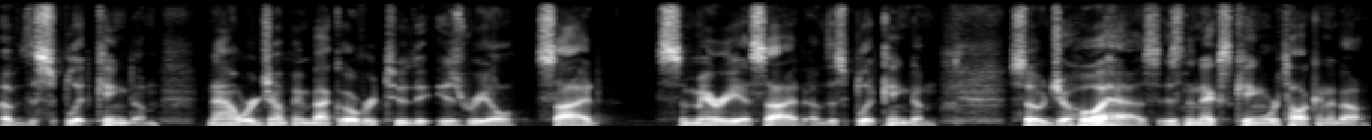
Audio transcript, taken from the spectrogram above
of the split kingdom. Now we're jumping back over to the Israel side, Samaria side of the split kingdom. So Jehoahaz is the next king we're talking about.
